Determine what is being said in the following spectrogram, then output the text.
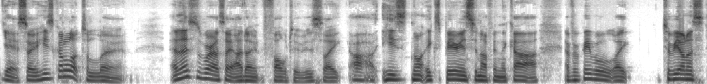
Yeah, so he's got a lot to learn. And this is where I say I don't fault him. It's like, oh, he's not experienced enough in the car. And for people like, to be honest,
